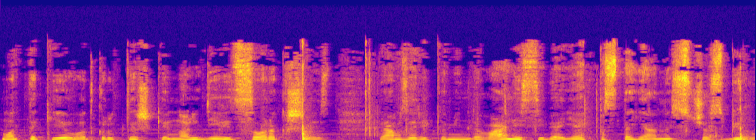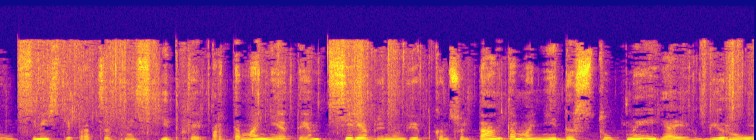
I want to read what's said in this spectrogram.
Вот такие вот крутышки 0,946. Прям зарекомендовали себя, я их постоянно сейчас беру. С 70% скидкой портомонеты серебряным вип-консультантом, они доступны, я их беру.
